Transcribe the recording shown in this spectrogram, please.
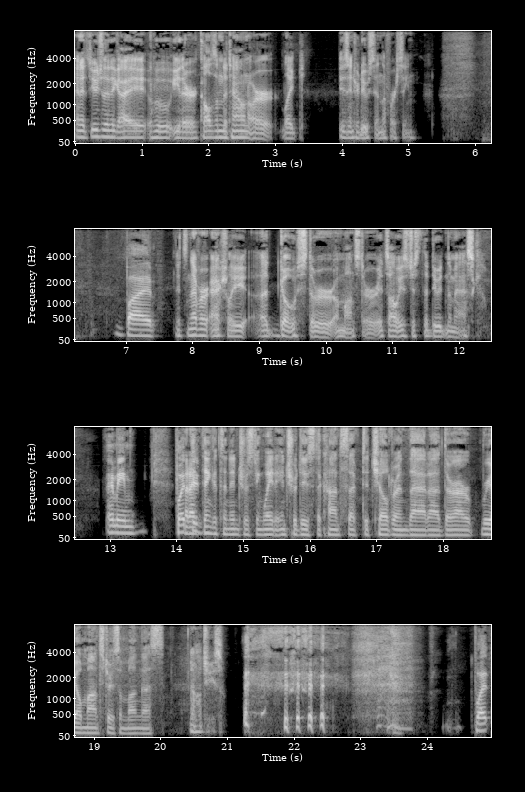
and it's usually the guy who either calls them to town or like is introduced in the first scene. but It's never actually a ghost or a monster. It's always just the dude in the mask. I mean, but, But I think it's an interesting way to introduce the concept to children that uh, there are real monsters among us. Oh, jeez. But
